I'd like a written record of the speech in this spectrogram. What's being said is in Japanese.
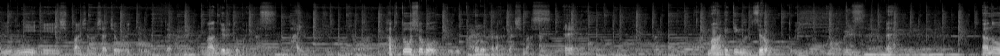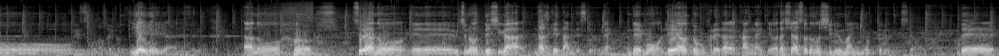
いうふうにえー出版社の社長が言ってるので、まあ、出ると思います、はい、白桃書房というところから出します、えタイトルはーマーケティングゼロというものでですすねあのーいやいやいや。あのそれはあの、えーうちの弟子が名付けたんですけどね。でもうレイアウトも彼らが考えて私はそれの支流前に載ってるんですよ。で、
